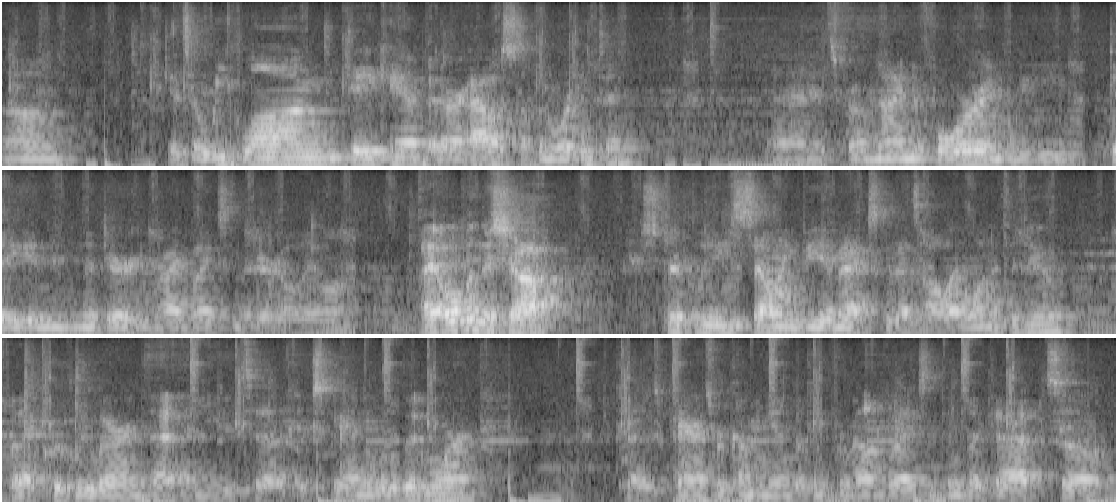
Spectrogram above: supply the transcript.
Um, it's a week-long day camp at our house up in Worthington. And it's from 9 to 4 and we dig in the dirt and ride bikes in the dirt all day long. I opened the shop strictly selling BMX because that's all I wanted to do. But I quickly learned that I needed to expand a little bit more because parents were coming in looking for mountain bikes and things like that. So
